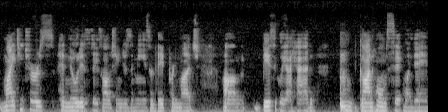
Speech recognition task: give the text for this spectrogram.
my teachers had noticed they saw changes in me, so they pretty much um, basically I had gone home sick one day,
